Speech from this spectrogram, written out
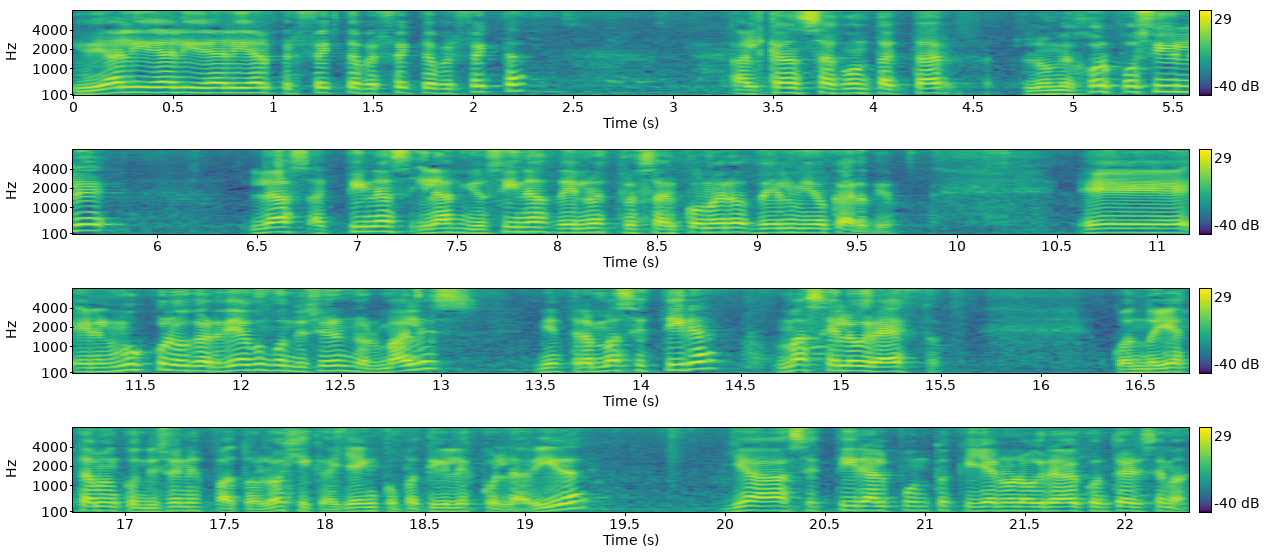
ideal, ideal, ideal, ideal, perfecta, perfecta, perfecta, alcanza a contactar lo mejor posible las actinas y las miocinas de nuestros sarcómeros del miocardio. Eh, en el músculo cardíaco en condiciones normales, mientras más se estira, más se logra esto. Cuando ya estamos en condiciones patológicas, ya incompatibles con la vida, ya se estira al punto que ya no logra contraerse más.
